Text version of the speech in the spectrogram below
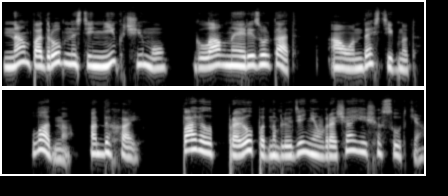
Нам подробности ни к чему. Главное результат, а он достигнут. Ладно, отдыхай. Павел провел под наблюдением врача еще сутки.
